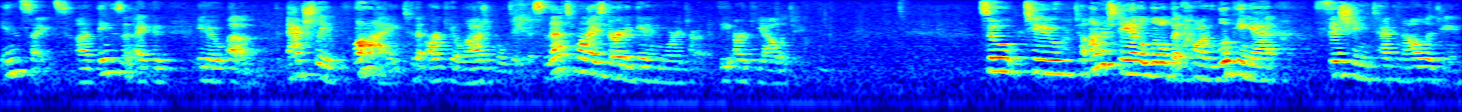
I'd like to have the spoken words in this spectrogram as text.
insights on things that I could you know, uh, actually apply to the archaeological data. So that's when I started getting more into the archaeology. So to, to understand a little bit how I'm looking at fishing technology,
